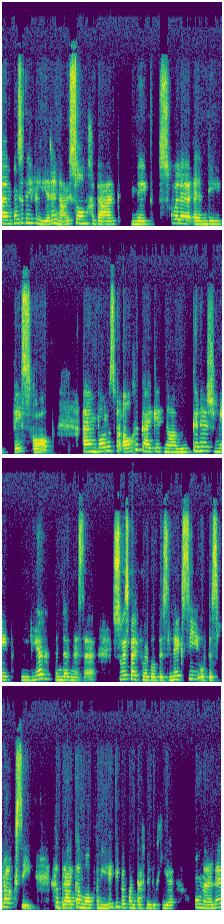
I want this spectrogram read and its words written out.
Um, ons het in die verlede nou saamgewerk met skole in die Wes-Kaap. Ehm um, waar ons veral gekyk het na hoe kinders met leerhindernisse, soos byvoorbeeld disleksie of dispraksie, gebruik kan maak van hierdie tipe van tegnologie om hulle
